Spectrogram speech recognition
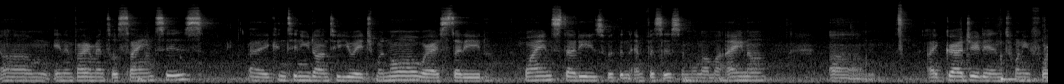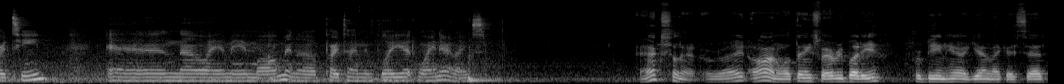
um, in environmental sciences. I continued on to UH Manoa where I studied Hawaiian studies with an emphasis in Malama Aina. Um, I graduated in 2014 and now I am a mom and a part time employee at Hawaiian Airlines. Excellent. Right on. Well, thanks for everybody for being here again. Like I said,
